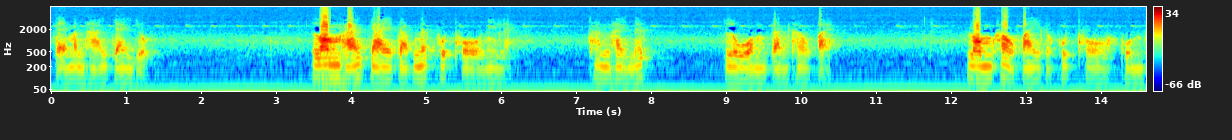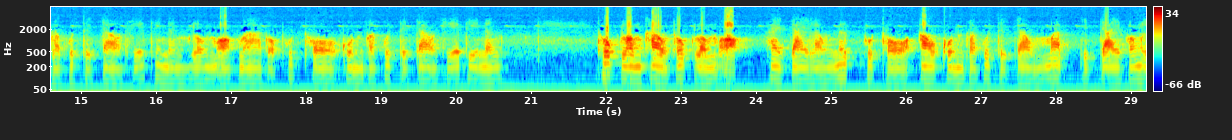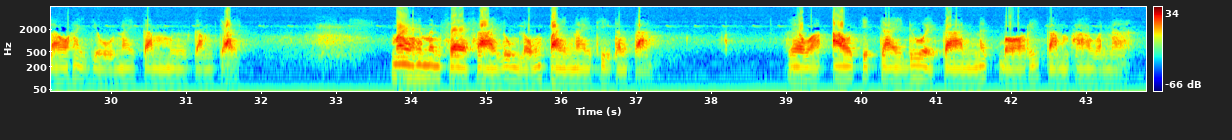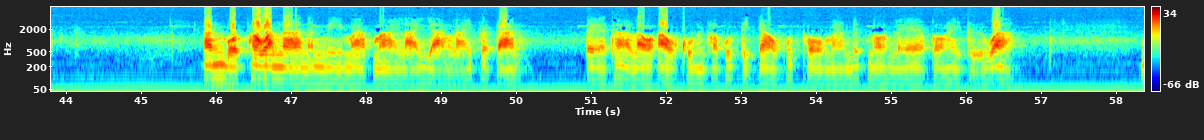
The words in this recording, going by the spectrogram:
แต่มันหายใจอยู่ ลมหายใจกับนึกพุทโธนี่แหละ ท่านให้นึก รวมกันเข้าไป ลมเข้าไปกับพุทโธ คุณพระพุทธเจ้าเทียที่หนึ่ง ลมออกมากับพุทโธ คุณพระพุทธเจ้าเทียที่หนึ่ง ทุกลมเข้าทุกลมออก ให้ใจเรานึกพุทโธเอาคุณพระพุทธเจ้ามัดจิตใจของเราให้อยู่ในกำมือกำใจ ไม่ให้มันแส่สายลุ่มหลงไปในที่ต่างๆแล้วว่าเอาจิตใจด้วยการนึกบริกรรมภาวนา อันบทภาวนานั้นมีมากมายหลายอย่างหลายประการ แต่ถ้าเราเอาคุณพระพุทธเจ้าพุทโธมานึกน้อมแล้วก็ให้ถือว่า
